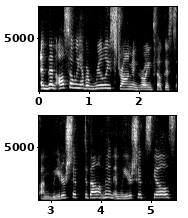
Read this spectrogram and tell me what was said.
and then also we have a really strong and growing focus on leadership development and leadership skills.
